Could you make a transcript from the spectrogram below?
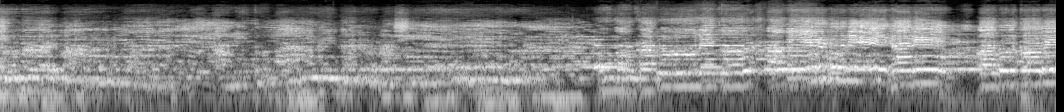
বাবুলে বাবুল করে।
